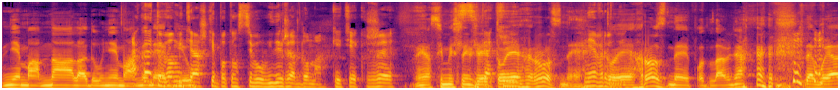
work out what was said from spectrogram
nemám náladu, nemám Ako je to veľmi energiu. ťažké potom s tebou vydržať doma, keď akože... Ja si myslím, že to je hrozné. nevrlý. To je hrozné podľa mňa. lebo ja,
